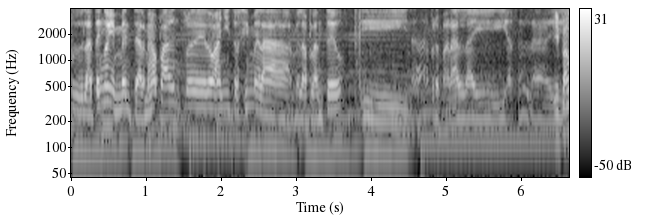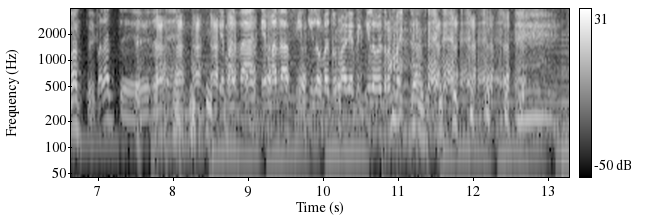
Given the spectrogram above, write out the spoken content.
la tengo ahí en mente. A lo mejor para dentro de dos añitos sí me la, me la planteo. Y nada, prepararla y hacerla. Y pa'lante. Y pa'lante. ¿Qué más da? ¿Qué más da 100 kilómetros más que 100 kilómetros menos?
